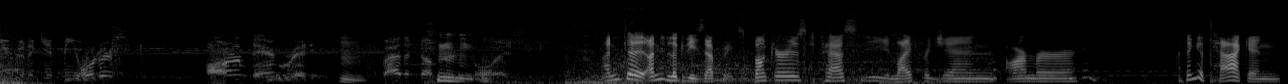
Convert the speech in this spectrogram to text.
You gonna give me orders? Armed and ready. Hmm. By the numbers, Hmm. boys. I need to. I need to look at these upgrades. Bunkers, capacity, life regen, armor. I think attack and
